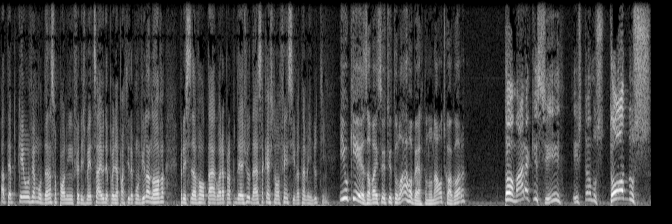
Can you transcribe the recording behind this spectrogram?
até porque houve a mudança. O Paulinho, infelizmente, saiu depois da partida com Vila Nova. Precisa voltar agora para poder ajudar essa questão ofensiva também do time. E o Chiesa vai ser titular, Roberto, no Náutico agora? Tomara que sim. Estamos todos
